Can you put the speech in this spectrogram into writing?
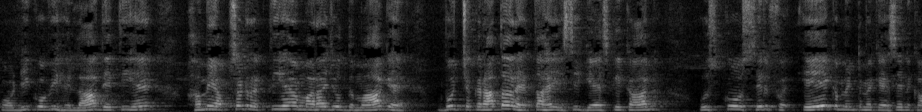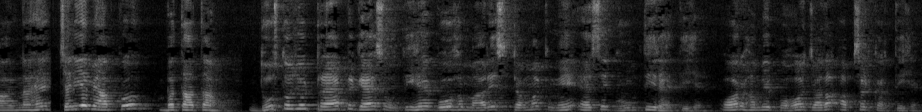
कॉडी को भी हिला देती है, हमें अपसेट रखती है, हमारा जो दिमाग है, वो चकराता रहता है इसी गैस के कारण। उसको सिर्फ़ एक मिनट में कैसे निकालना है? चलिए मैं आपको बताता हूँ। दोस्तों, जो ट्रैप्ड गैस होती है, वो हमारे स्टमक में ऐसे घूमती रहती है और हमें बहुत ज़्यादा अपसेट करती है।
